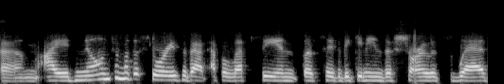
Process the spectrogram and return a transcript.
Um, I had known some of the stories about epilepsy and, let's say, the beginnings of Charlotte's Web,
